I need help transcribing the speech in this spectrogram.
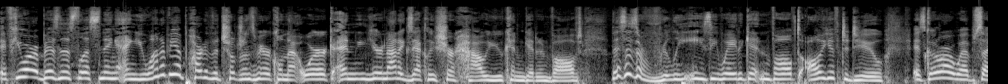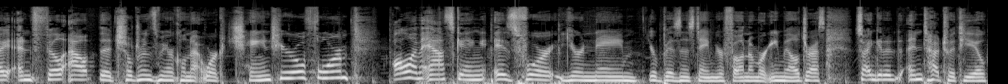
If you are a business listening and you want to be a part of the Children's Miracle Network and you're not exactly sure how you can get involved, this is a really easy way to get involved. All you have to do is go to our website and fill out the Children's Miracle Network Change Hero form. All I'm asking is for your name, your business name, your phone number, email address, so I can get in touch with you.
